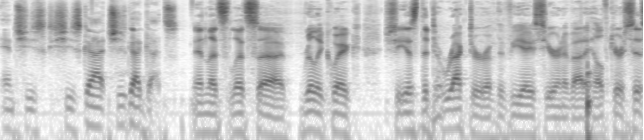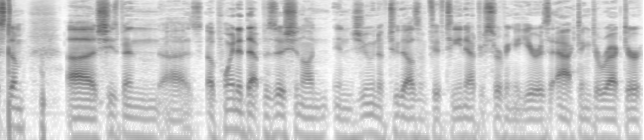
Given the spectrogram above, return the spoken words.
and she's she's got she's got guts. And let's let's uh, really quick. She is the director of the VA Sierra Nevada Healthcare System. Uh, she's been uh, appointed that position on in June of 2015 after serving a year as acting director.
